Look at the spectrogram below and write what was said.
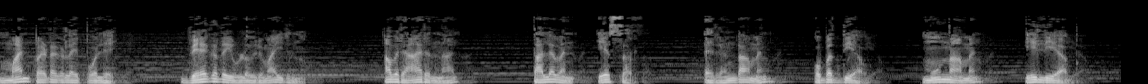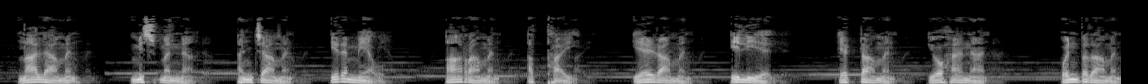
മാൻപേടകളെപ്പോലെ വേഗതയുള്ളവരുമായിരുന്നു. അവരാരെന്നാൽ തലവൻ ഏസർ രണ്ടാമൻ ഒബദ്യാവ് മൂന്നാമൻ എലിയാബ് നാലാമൻ മിഷ്മന്ന അഞ്ചാമൻ ഇരമ്യാവ്. ആറാമൻ അത്തായി ഏഴാമൻ എലിയേൽ. എട്ടാമൻ യോഹാനാൻ. ഒൻപതാമൻ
